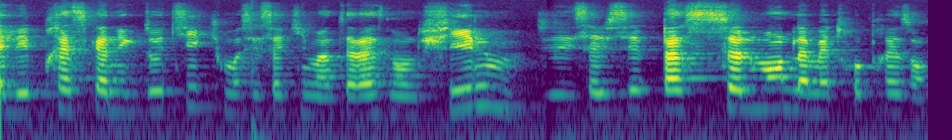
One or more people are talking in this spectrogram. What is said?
elle, est presque anecdotique, moi c'est ça qui m'intéresse dans le film. Il ne s'agissait pas seulement de la mettre au présent.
